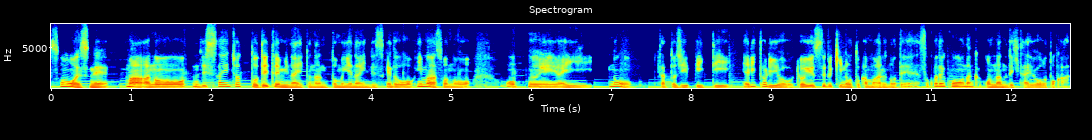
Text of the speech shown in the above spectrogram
そうですね。まあ、あの、実際ちょっと出てみないと何とも言えないんですけど、今、その、OpenAI のチャット GPT、やり取りを共有する機能とかもあるので、そこでこう、なんかこんなのできたよとか、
